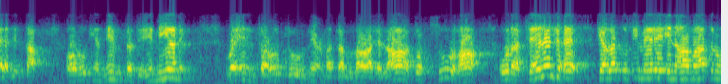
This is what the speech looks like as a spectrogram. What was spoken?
اے دیتا اور وہ نیمت اینیاں نے وَإِن تَعُدُّوا نِعْمَةَ اللَّهِ لَا تُحْصُوهَا۔ وہ چیلنج ہے کہ اگر تسی میرے انعامات نو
